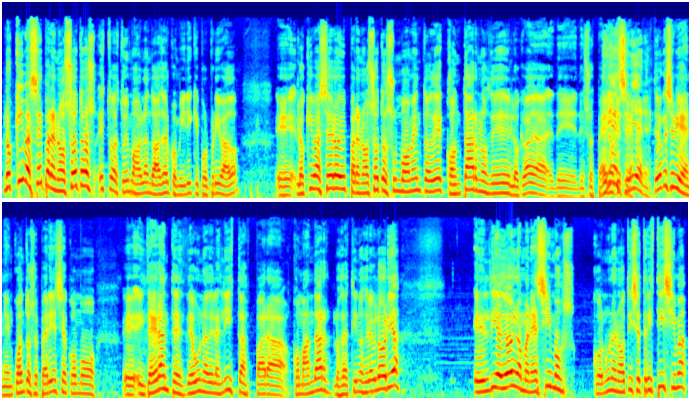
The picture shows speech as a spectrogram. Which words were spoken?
Lo que iba a ser para nosotros, esto estuvimos hablando ayer con Miliki por privado, eh, lo que iba a ser hoy para nosotros un momento de contarnos de lo que va de, de su experiencia. De lo que se viene. De lo que se viene, en cuanto a su experiencia como eh, integrantes de una de las listas para comandar los destinos de la gloria. El día de hoy amanecimos con una noticia tristísima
